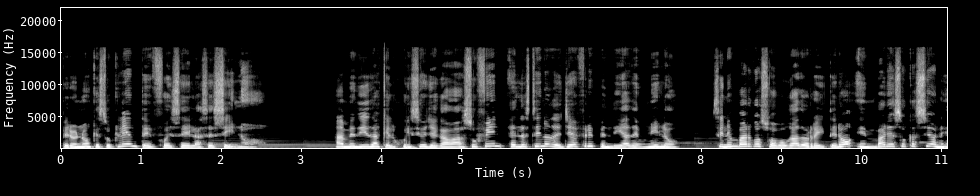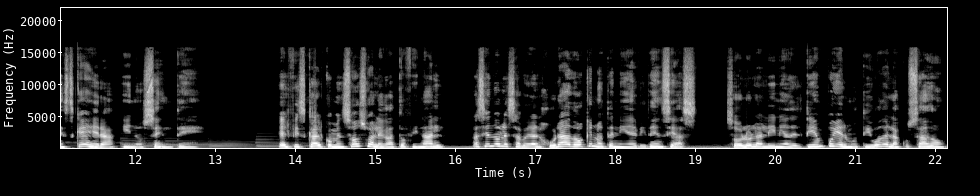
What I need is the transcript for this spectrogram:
pero no que su cliente fuese el asesino. A medida que el juicio llegaba a su fin, el destino de Jeffrey pendía de un hilo. Sin embargo, su abogado reiteró en varias ocasiones que era inocente. El fiscal comenzó su alegato final, haciéndole saber al jurado que no tenía evidencias, solo la línea del tiempo y el motivo del acusado,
